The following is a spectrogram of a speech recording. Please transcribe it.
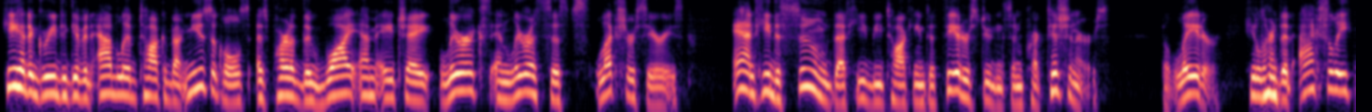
He had agreed to give an ad lib talk about musicals as part of the YMHA Lyrics and Lyricists lecture series, and he'd assumed that he'd be talking to theater students and practitioners. But later, he learned that actually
